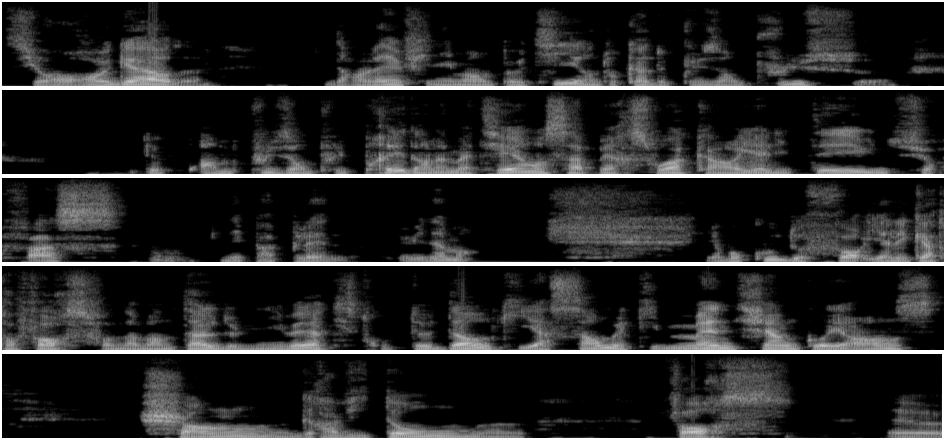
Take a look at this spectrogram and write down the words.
Si on regarde dans l'infiniment petit, en tout cas de plus en plus, de en plus en plus près dans la matière, on s'aperçoit qu'en réalité une surface n'est pas pleine, évidemment. Il y a beaucoup de forces, il y a les quatre forces fondamentales de l'univers qui se trouvent dedans, qui assemblent, qui maintiennent en cohérence champ, graviton, euh, force, euh,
